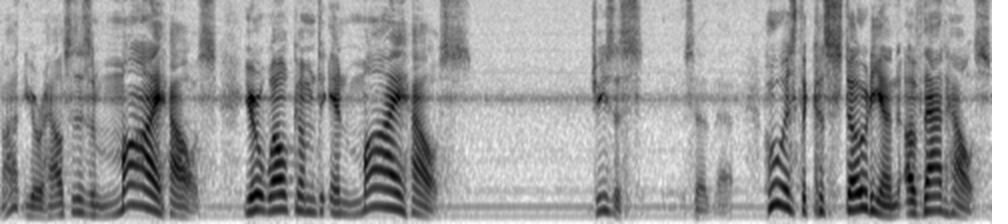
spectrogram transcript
Not your house, this is my house. You're welcomed in my house. Jesus said that. Who is the custodian of that house?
